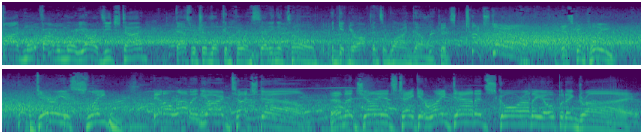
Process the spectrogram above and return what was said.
Five, more, five or more yards each time, that's what you're looking for in setting a tone and getting your offensive line going. Good touchdown. It's complete. Darius Slayton, an 11-yard touchdown. And the Giants take it right down and score on the opening drive.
